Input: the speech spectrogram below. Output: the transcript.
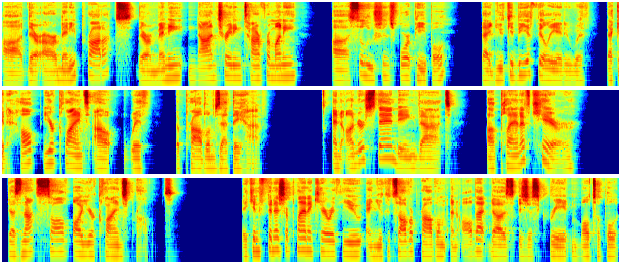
Uh, there are many products there are many non-trading time for money uh, solutions for people that you could be affiliated with that could help your clients out with the problems that they have. And understanding that a plan of care does not solve all your clients problems they can finish a plan of care with you and you could solve a problem. And all that does is just create multiple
